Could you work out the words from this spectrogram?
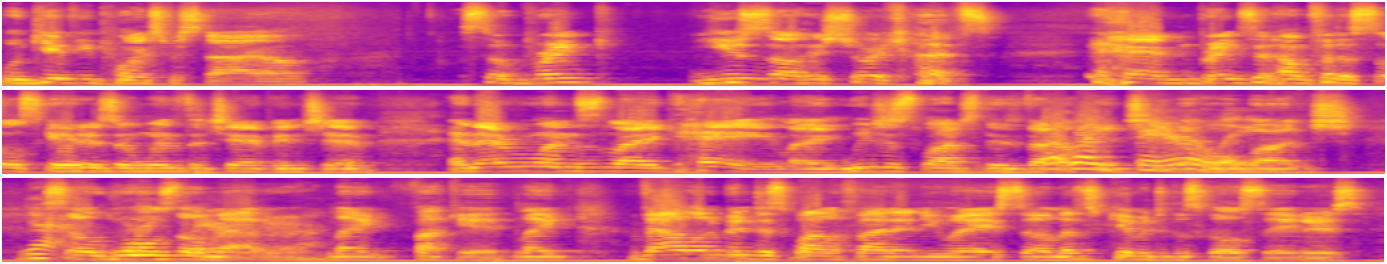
We'll give you points for style. So Brink uses all his shortcuts and brings it home for the Soul Skaters and wins the championship. And everyone's like, "Hey, like we just watched this Val like, cheat a whole bunch." Yeah, so rules like don't matter. Like fuck it. Like Val would have been disqualified anyway, so let's give it to the Skull Staters.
